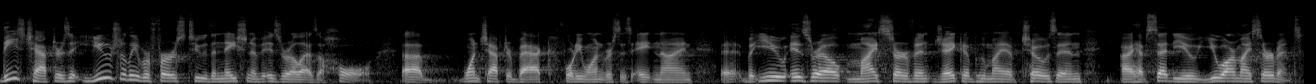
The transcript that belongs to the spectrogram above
these chapters, it usually refers to the nation of Israel as a whole. Uh, one chapter back, 41 verses 8 and 9. Uh, but you, Israel, my servant, Jacob, whom I have chosen, I have said to you, You are my servant.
